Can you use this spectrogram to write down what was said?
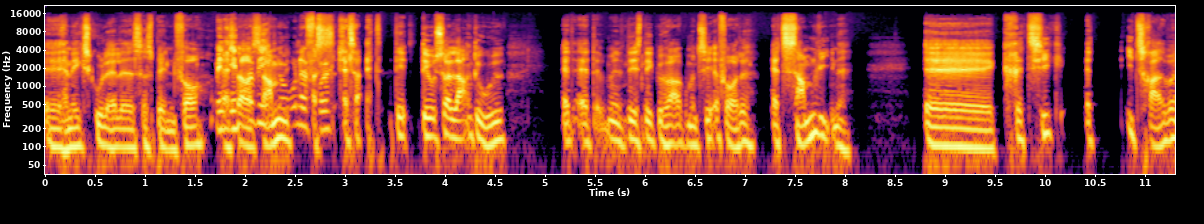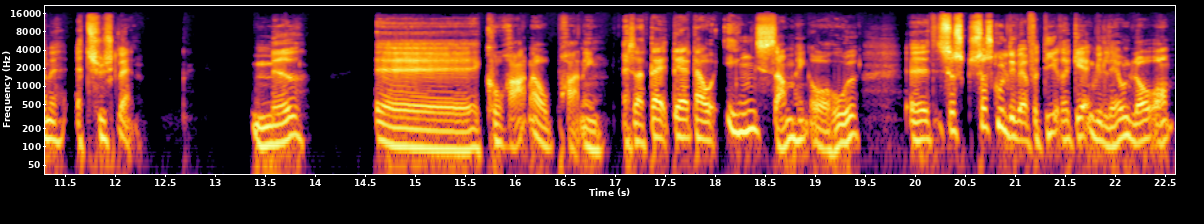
øh, han ikke skulle have lavet sig spænde for. Men altså, vi sammenligne- loven af frygt? Altså, at det, det er jo så langt ude, at, at man næsten ikke behøver at argumentere for det, at sammenligne øh, kritik af, i 30'erne af Tyskland med øh, koranafbrænding. Altså, der, der, der er jo ingen sammenhæng overhovedet. Øh, så, så skulle det være, fordi regeringen ville lave en lov om,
